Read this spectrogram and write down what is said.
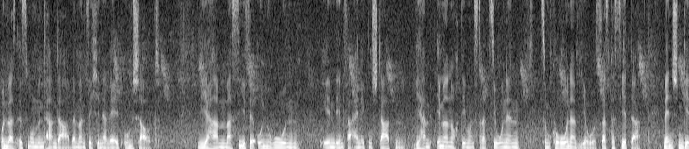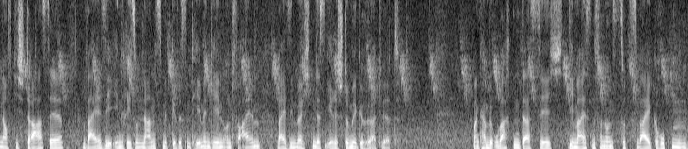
Und was ist momentan da, wenn man sich in der Welt umschaut? Wir haben massive Unruhen in den Vereinigten Staaten. Wir haben immer noch Demonstrationen zum Coronavirus. Was passiert da? Menschen gehen auf die Straße, weil sie in Resonanz mit gewissen Themen gehen und vor allem, weil sie möchten, dass ihre Stimme gehört wird. Man kann beobachten, dass sich die meisten von uns zu zwei Gruppen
